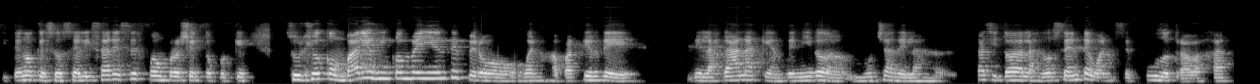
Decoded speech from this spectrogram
si tengo que socializar, ese fue un proyecto, porque surgió con varios inconvenientes, pero bueno, a partir de, las ganas que han tenido muchas de las, casi todas las docentes, bueno, se pudo trabajar.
